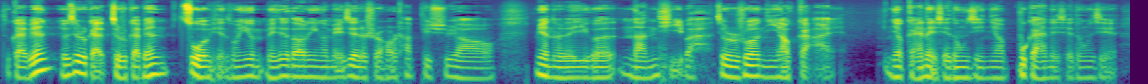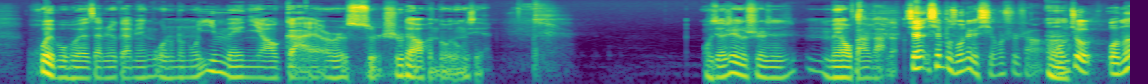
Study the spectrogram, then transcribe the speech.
就改编，尤其是改就是改编作品从一个媒介到另一个媒介的时候，他必须要面对的一个难题吧，就是说你要改，你要改哪些东西，你要不改哪些东西，会不会在这个改编过程当中，因为你要改而损失掉很多东西？我觉得这个是没有办法的。先先不从这个形式上，嗯我们就我们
